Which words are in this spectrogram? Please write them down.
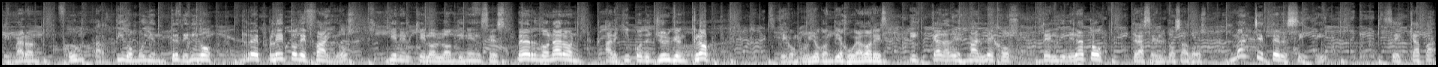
firmaron un partido muy entretenido, repleto de fallos, y en el que los londinenses perdonaron al equipo de Jürgen Klopp, que concluyó con 10 jugadores y cada vez más lejos del liderato tras el 2 a 2. Manchester City se escapa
